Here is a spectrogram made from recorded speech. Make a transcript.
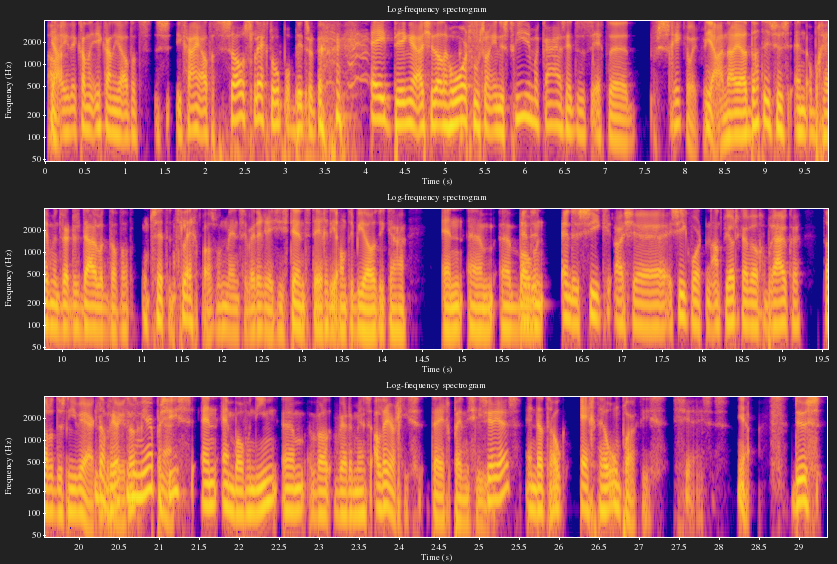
Ja. ik, ik kan, ik, kan hier altijd, ik ga hier altijd zo slecht op, op dit soort eetdingen. Als je dat hoort, hoe zo'n industrie in elkaar zit, dat is echt eh, verschrikkelijk. ik Ja, dat. nou ja, dat is dus. En op een gegeven moment werd dus duidelijk dat dat ontzettend slecht was. Want mensen werden resistent tegen die antibiotica. En eh, boven, En dus ziek, als je ziek wordt en antibiotica wil gebruiken, dat het dus niet werkt. dan bedoel werkt het niet meer, precies. En, en bovendien wel- werden mensen allergisch tegen Ja. penicilline. Serieus? En dat is ook echt heel onpraktisch. Jezus. Dus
